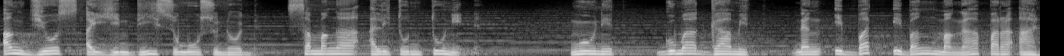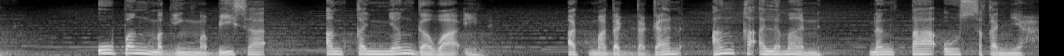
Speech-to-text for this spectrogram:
ang Diyos ay hindi sumusunod sa mga alituntunin, ngunit gumagamit ng iba't ibang mga paraan upang maging mabisa ang kanyang gawain at madagdagan ang kaalaman ng tao sa kanya.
